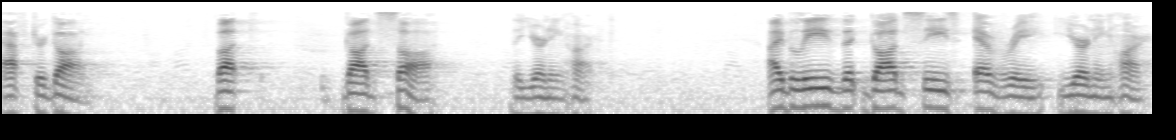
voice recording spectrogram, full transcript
after God. But God saw the yearning heart. I believe that God sees every yearning heart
